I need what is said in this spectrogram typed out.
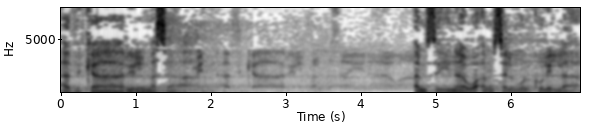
أذكار المساء. أمسينا وأمسى الملك لله.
